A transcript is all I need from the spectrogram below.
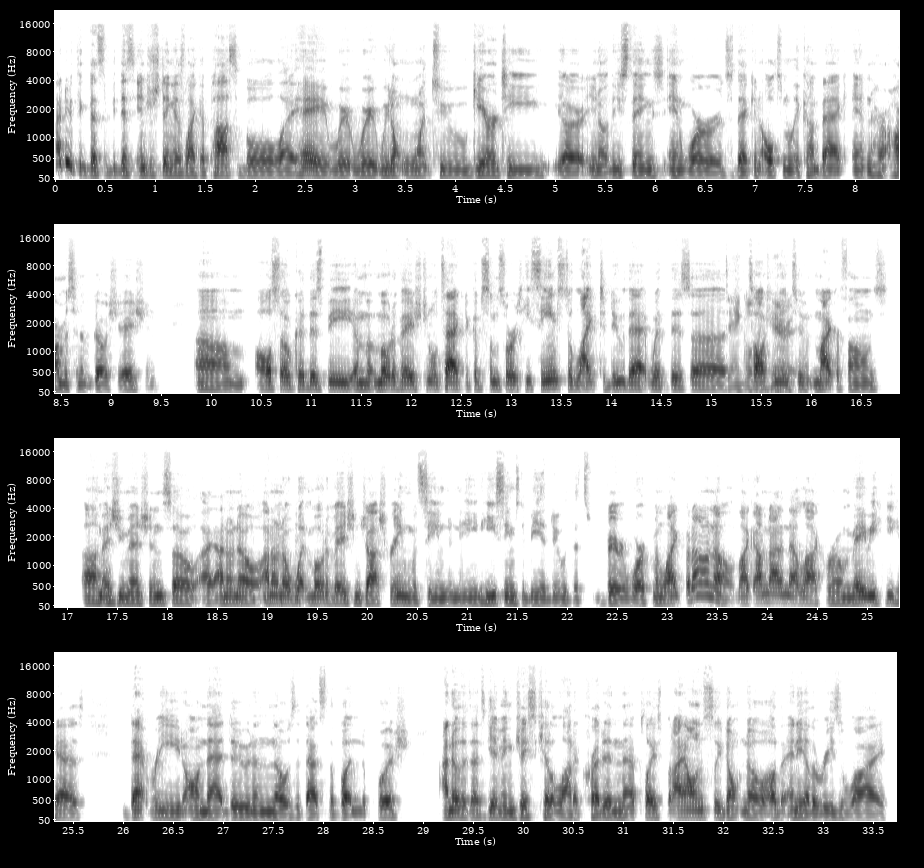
I do think that's that's interesting as like a possible like, hey, we're, we're we don't want to guarantee uh, you know these things in words that can ultimately come back and harm us in a negotiation. Um, also, could this be a motivational tactic of some sort? He seems to like to do that with this uh, Dangle talking into microphones, um, as you mentioned. So I, I don't know. I don't know what motivation Josh Green would seem to need. He seems to be a dude that's very workmanlike, but I don't know. Like I'm not in that locker room. Maybe he has that read on that dude and knows that that's the button to push. I know that that's giving Jason Kidd a lot of credit in that place, but I honestly don't know other any other reason why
